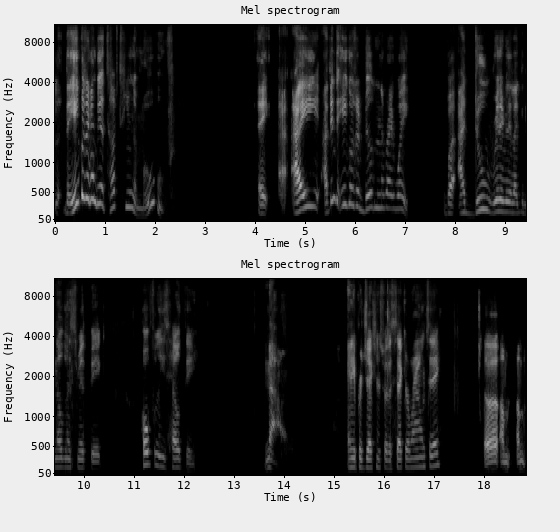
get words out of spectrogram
The Eagles are going to be a tough team to move. Hey, I I think the Eagles are building the right way, but I do really really like the Nolan Smith pick. Hopefully he's healthy. Now, any projections for the second round today? Uh, I'm I'm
